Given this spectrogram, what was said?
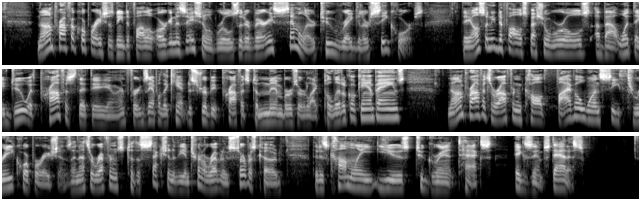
Nonprofit corporations need to follow organizational rules that are very similar to regular C Corps. They also need to follow special rules about what they do with profits that they earn. For example, they can't distribute profits to members or like political campaigns. Nonprofits are often called 501c3 corporations, and that's a reference to the section of the Internal Revenue Service Code that is commonly used to grant tax exempt status.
